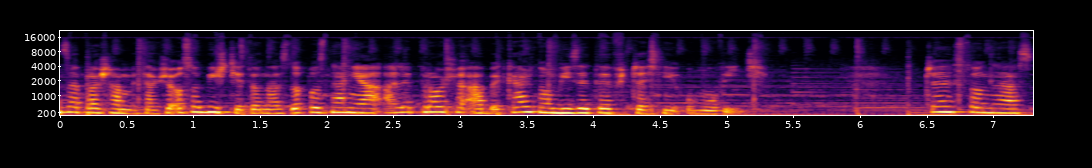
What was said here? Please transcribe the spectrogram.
Zapraszamy także osobiście do nas do Poznania, ale proszę, aby każdą wizytę wcześniej umówić. Często nas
